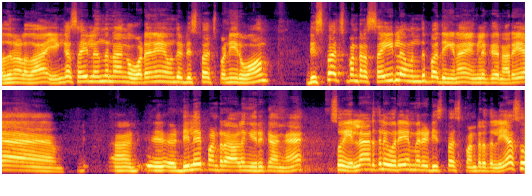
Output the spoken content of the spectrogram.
அதனால தான் எங்கள் சைட்லேருந்து நாங்கள் உடனே வந்து டிஸ்பேச் பண்ணிடுவோம் டிஸ்பேச் பண்ணுற சைடில் வந்து பார்த்தீங்கன்னா எங்களுக்கு நிறைய டிலே பண்ணுற ஆளுங்க இருக்காங்க. ஸோ எல்லா இடத்துலையும் ஒரே மாதிரி டிஸ்பேச் பண்ணுறது இல்லையா? ஸோ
